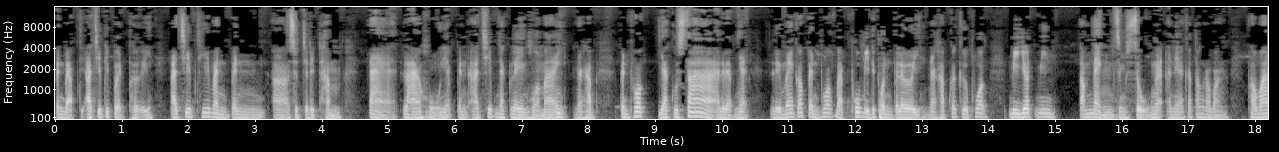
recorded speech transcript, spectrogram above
เป็นแบบอาชีพที่เปิดเผย อาชีพที่มันเป็นสุจริตธรรม แต่ราหูเนี่ยเป็นอาชีพนักเลงหัวไม้นะครับ เป็นพวกยากุซ่าอะไรแบบเนี้ยหรือไม่ก็เป็นพวกแบบผู้มีอิทธิพลไปเลยนะครับ ก็คือพวกมียศมีตำแหน่งสูงๆอะอันเนี้ยก็ต้องระวัง เพราะว่า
